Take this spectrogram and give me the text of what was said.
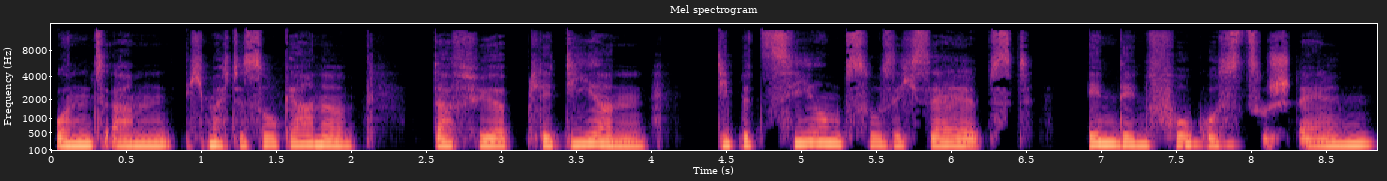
Und ähm, ich möchte so gerne dafür plädieren, die Beziehung zu sich selbst in den Fokus mhm. zu stellen,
